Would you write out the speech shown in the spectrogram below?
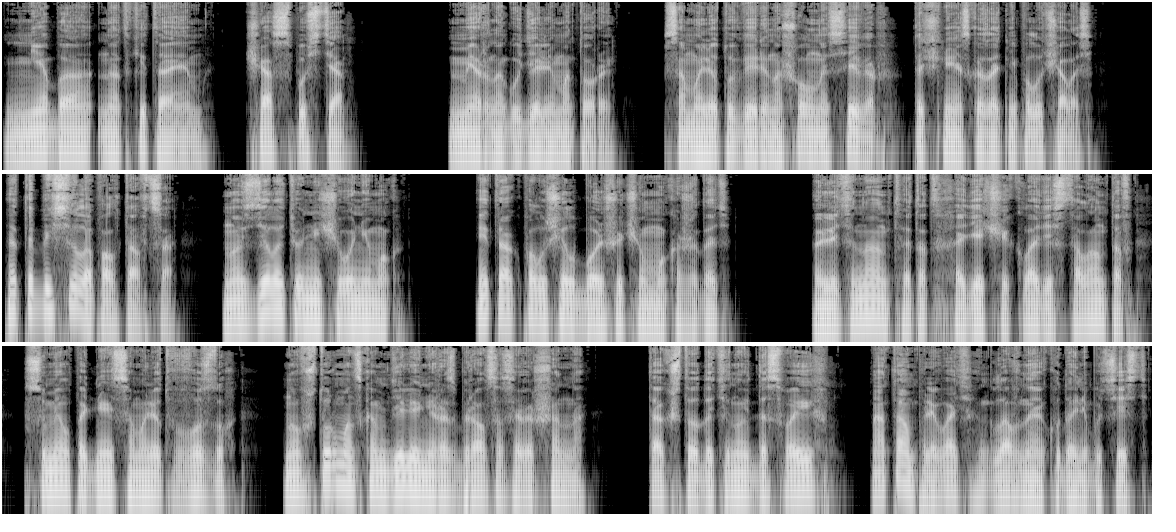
Небо над Китаем. Час спустя. Мерно гудели моторы. Самолет уверенно шел на север, точнее сказать не получалось. Это бесило полтавца, но сделать он ничего не мог. И так получил больше, чем мог ожидать. Лейтенант, этот ходячий кладезь талантов, сумел поднять самолет в воздух, но в штурманском деле не разбирался совершенно. Так что дотянуть до своих, а там плевать, главное куда-нибудь сесть.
